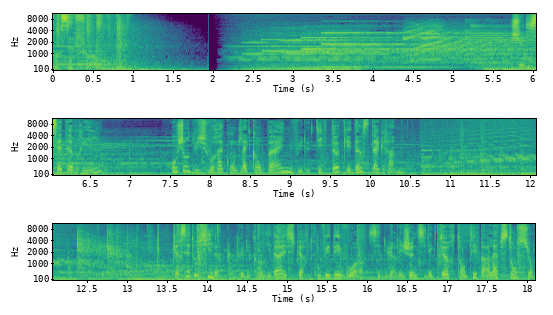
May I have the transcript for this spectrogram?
France Info. Jeudi 7 avril. Aujourd'hui, je vous raconte la campagne vue de TikTok et d'Instagram. Car c'est aussi là que les candidats espèrent trouver des voix, séduire les jeunes électeurs tentés par l'abstention.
